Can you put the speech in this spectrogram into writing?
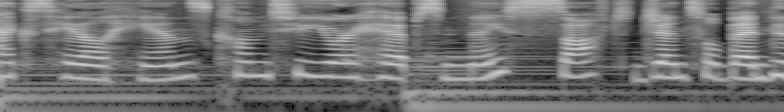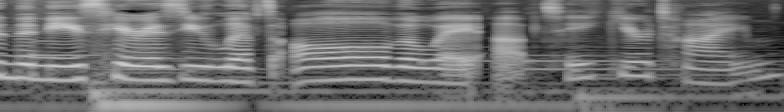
Exhale, hands come to your hips. Nice, soft, gentle bend in the knees here as you lift all the way up. Take your time.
